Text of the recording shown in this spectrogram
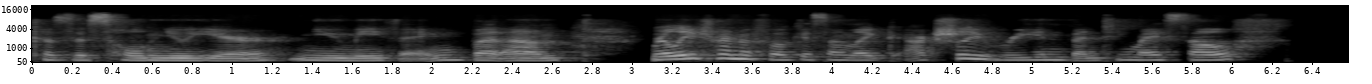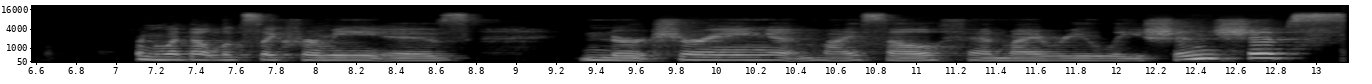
because um, this whole new year, new me thing, but um, really trying to focus on like actually reinventing myself. And what that looks like for me is nurturing myself and my relationships.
